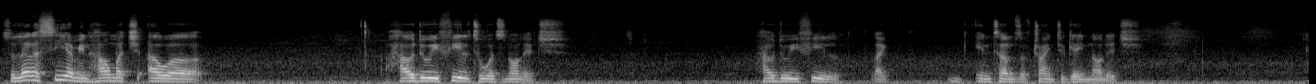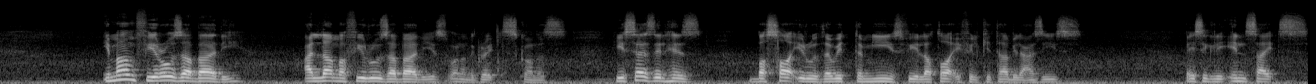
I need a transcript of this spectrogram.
So let us see, I mean, how much our, how do we feel towards knowledge? How do we feel like in terms of trying to gain knowledge? Imam Firoz Abadi, Allama Firuz Abadi is one of the great scholars. He says in his بصائر ذوي التمييز في لطائف الكتاب العزيز basically insights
